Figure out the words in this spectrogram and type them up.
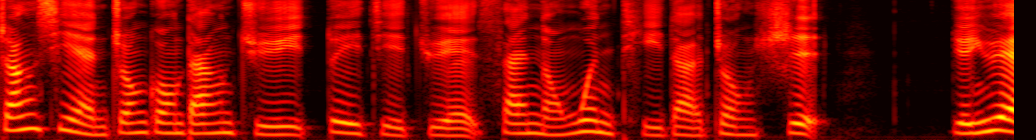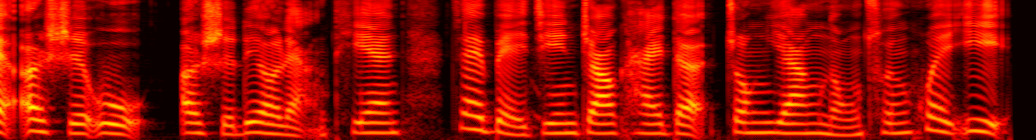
彰显中共当局对解决三农问题的重视。元月二十五、二十六两天，在北京召开的中央农村会议。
